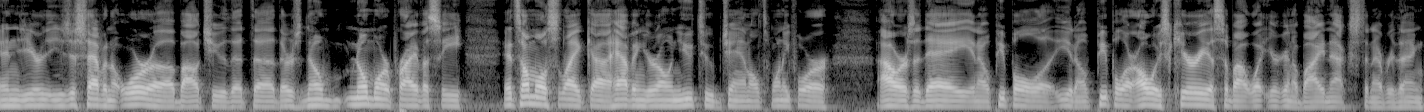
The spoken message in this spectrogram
and you're you just have an aura about you that uh, there's no no more privacy. It's almost like uh, having your own YouTube channel 24 hours a day. You know, people you know people are always curious about what you're going to buy next and everything.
